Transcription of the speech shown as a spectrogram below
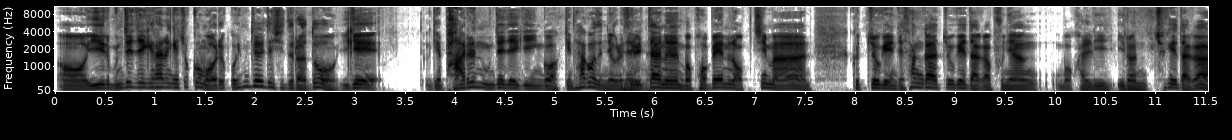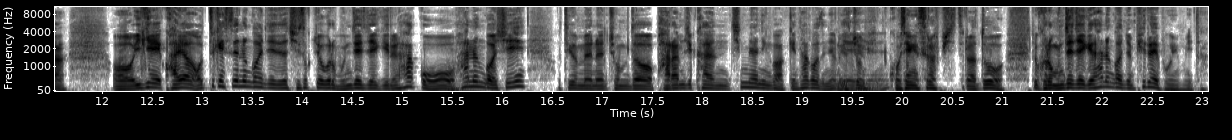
어이 문제 제기를 하는 게 조금 어렵고 힘들드시더라도 이게 이게 바른 문제 제기인 것 같긴 하거든요. 그래서 네네. 일단은 뭐 법에는 없지만 그쪽에 이제 상가 쪽에다가 분양 뭐 관리 이런 측에다가 어 이게 과연 어떻게 쓰는 건지에 대해서 지속적으로 문제 제기를 하고 하는 것이 어떻게 보면은 좀 더 바람직한 측면인 것 같긴 하거든요. 그래서 예, 좀 예. 고생스럽시더라도 좀 그런 문제 제기를 하는 건 좀 필요해 보입니다.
